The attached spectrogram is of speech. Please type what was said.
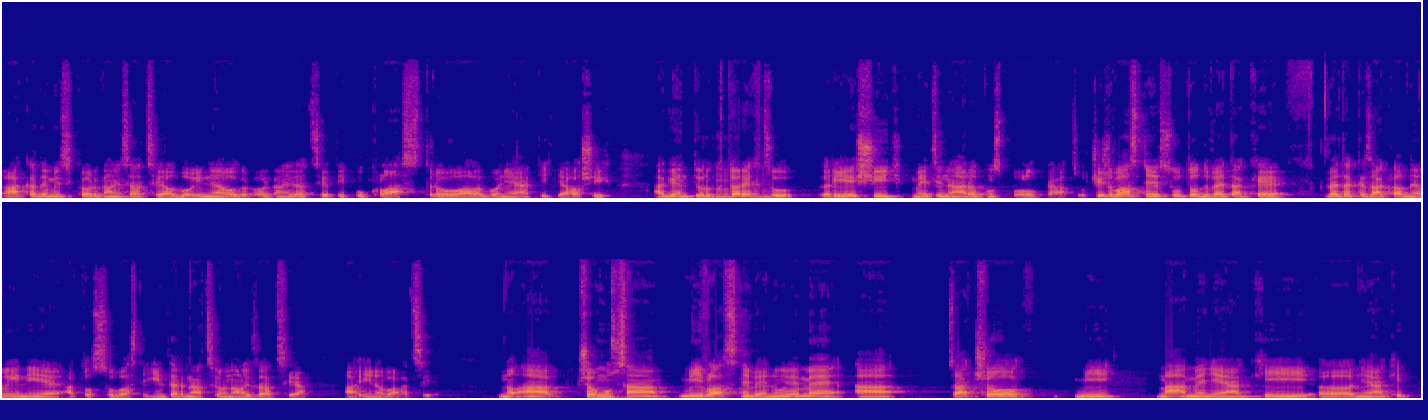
akademické organizácie alebo iné organizácie typu klastrov alebo nejakých ďalších agentúr, mm-hmm. ktoré mhm. chcú riešiť medzinárodnú spoluprácu. Čiže vlastne sú to dve také, dve také základné línie a to sú vlastne internacionalizácia a inovácie. No a čomu sa my vlastne venujeme a za čo my máme nejaký, e, nejaký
